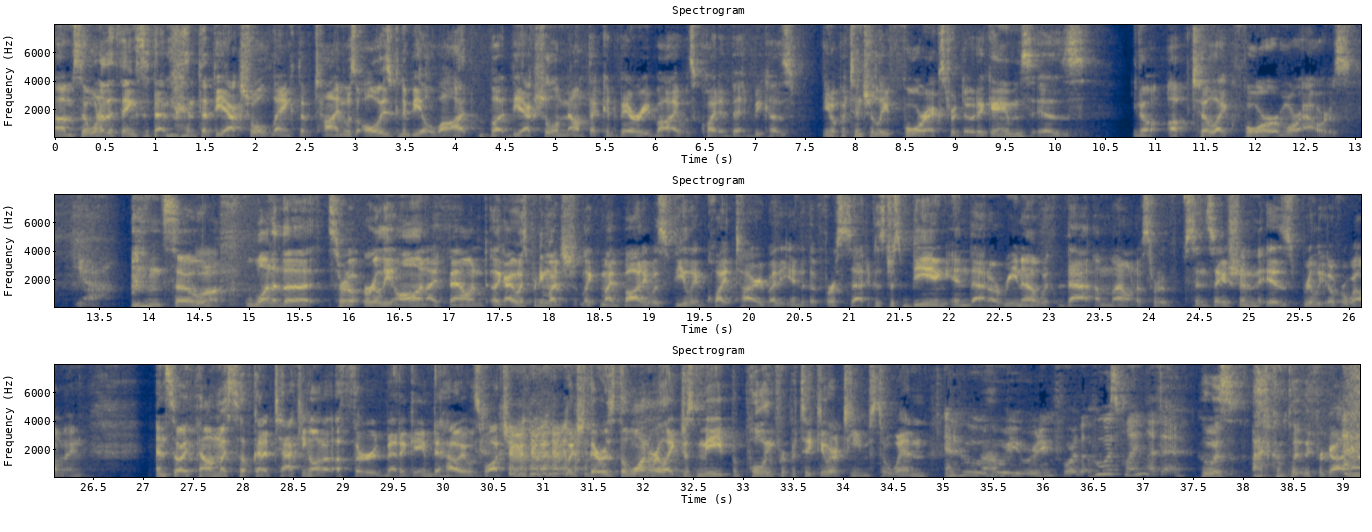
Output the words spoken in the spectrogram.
um, so one of the things is that meant that the actual length of time was always going to be a lot, but the actual amount that could vary by was quite a bit because you know potentially four extra Dota games is you know up to like four or more hours. Yeah. so one of the sort of early on i found like i was pretty much like my body was feeling quite tired by the end of the first set because just being in that arena with that amount of sort of sensation is really overwhelming and so I found myself kind of tacking on a, a third metagame to how I was watching, which there was the one where like just me p- pulling for particular teams to win. And who, who Um, were you rooting for? That, who was playing that day? Who was I've completely forgotten.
